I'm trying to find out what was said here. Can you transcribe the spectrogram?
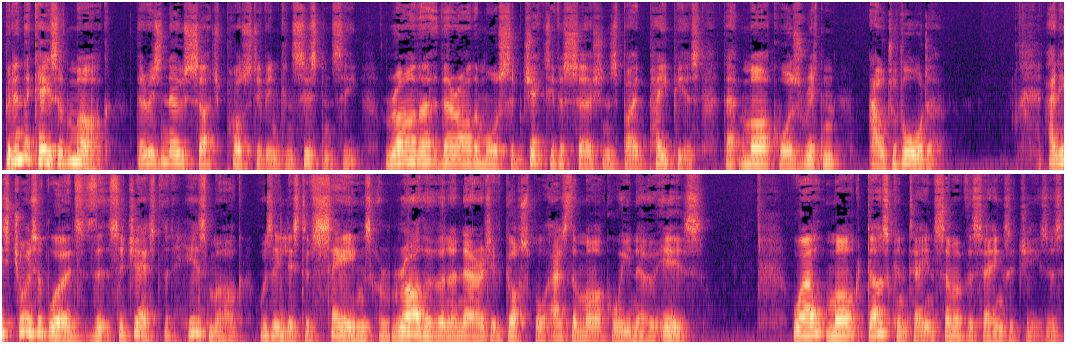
But in the case of Mark, there is no such positive inconsistency. Rather, there are the more subjective assertions by Papias that Mark was written out of order, and his choice of words that suggest that his mark was a list of sayings rather than a narrative gospel as the mark we know is. Well, Mark does contain some of the sayings of Jesus,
